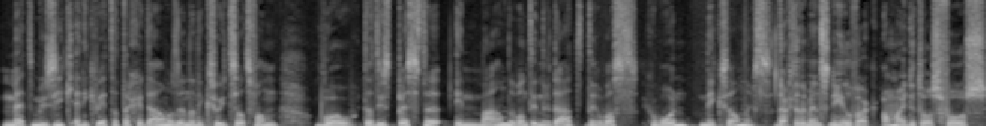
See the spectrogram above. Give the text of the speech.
met muziek. En ik weet dat dat gedaan was en dat ik zoiets had van... Wow, dat is het beste in maanden. Want inderdaad, er was gewoon niks anders. Dachten de mensen niet heel vaak, amai, dit was Foos.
